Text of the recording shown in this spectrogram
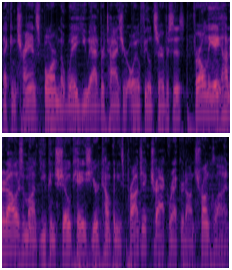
that can transform the way you advertise your oilfield services? For only $800 a month, you can showcase your company's project track record on Trunkline,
